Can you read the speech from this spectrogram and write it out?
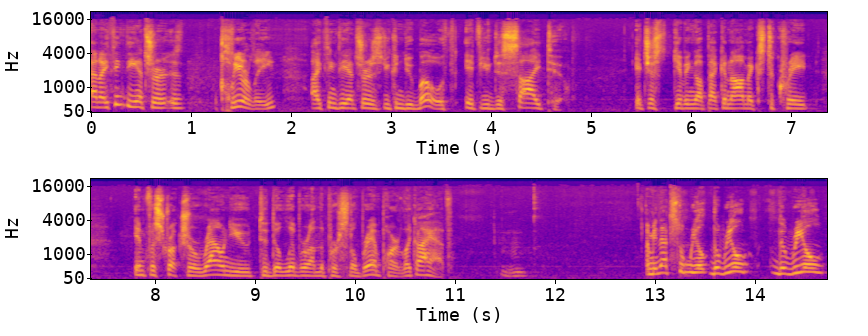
And I think the answer is clearly, I think the answer is you can do both if you decide to. It's just giving up economics to create infrastructure around you to deliver on the personal brand part, like I have. Mm-hmm. I mean, that's the real, the real, the real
